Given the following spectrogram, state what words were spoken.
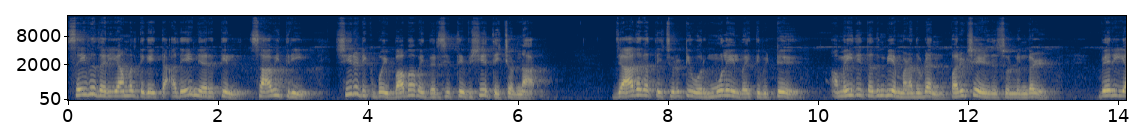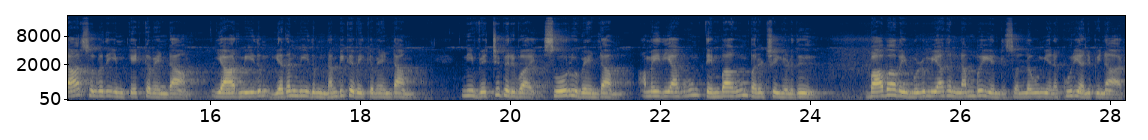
செய்வதறியாமல் திகைத்த அதே நேரத்தில் சாவித்ரி ஷீரடிக்கு போய் பாபாவை தரிசித்து விஷயத்தை சொன்னார். ஜாதகத்தை சுருட்டி ஒரு மூலையில் வைத்துவிட்டு அமைதி ததும்பிய மனதுடன் பரீட்சை எழுத சொல்லுங்கள். வேறு யார் சொல்வதையும் கேட்க வேண்டாம். யார் மீதும் எதன் மீதும் நம்பிக்கை வைக்க வேண்டாம். நீ வெற்றி பெறுவாய் சோர்வு வேண்டாம். அமைதியாகவும் தெம்பாகவும் பரீட்சை எழுது. பாபாவை முழுமையாக நம்பு என்று சொல்லவும் என கூறி அனுப்பினார்.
